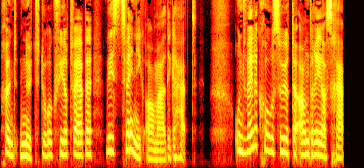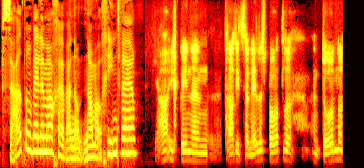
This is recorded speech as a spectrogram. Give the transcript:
können nicht durchgeführt werden, weil es zu wenig Anmeldungen hat. Und welchen Kurs würde Andreas Krebs selber machen, wenn er nochmal Kind wäre? Ja, ich bin ein traditioneller Sportler, ein Turner.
